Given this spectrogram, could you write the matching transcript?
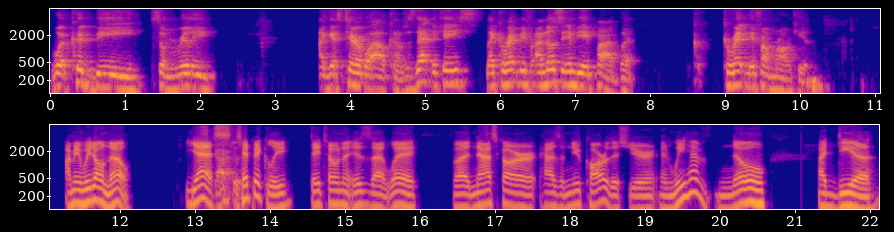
what could be some really i guess terrible outcomes. Is that the case? Like correct me if i know it's an nba pod but c- correct me if i'm wrong here. I mean we don't know. Yes gotcha. typically daytona is that way but NASCAR has a new car this year, and we have no idea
